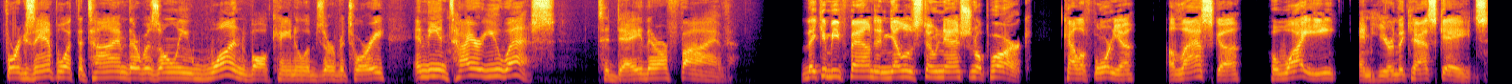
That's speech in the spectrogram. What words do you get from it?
For example, at the time, there was only one volcano observatory in the entire U.S. Today, there are five. They can be found in Yellowstone National Park, California, Alaska, Hawaii, and here in the Cascades.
